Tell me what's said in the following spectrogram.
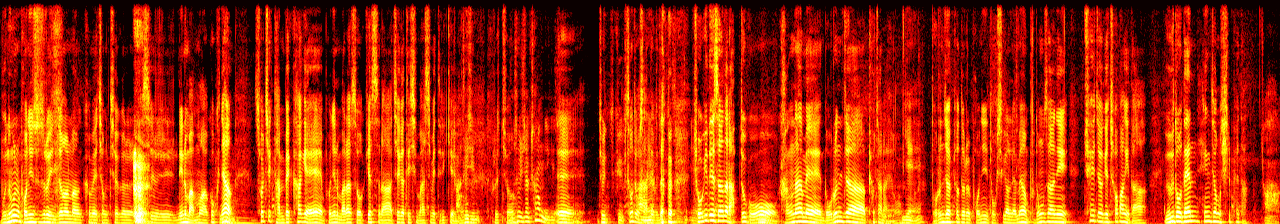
무능을 본인 스스로 인정할 만큼의 정책을 했을 리는 만무하고 그냥 음. 솔직 담백하게 본인은 말할 수 없겠으나 제가 대신 말씀해 드릴게요. 아 대신 그렇죠. 오순 시장처럼 얘기했어요. 예. 저그 성대모사 아, 안 예. 됩니다. 예. 조기 대선을 앞두고 강남의 노른자 표잖아요. 예. 노른자 표들을 본인이 독식하려면 부동산이 최적의 처방이다. 의도된 행정 실패다. 아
